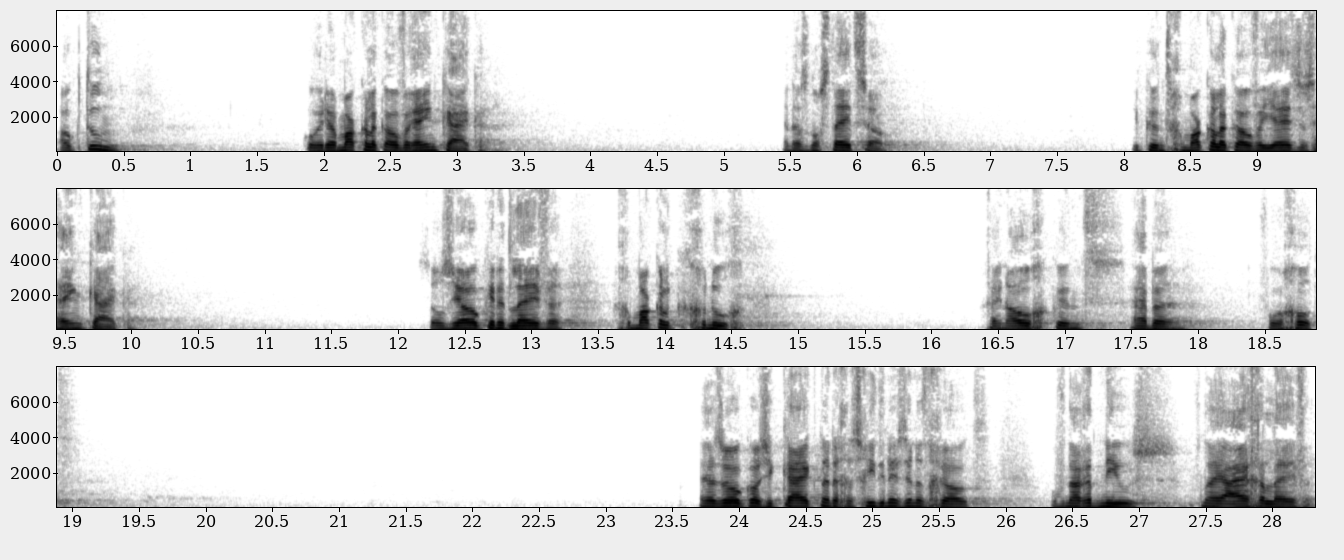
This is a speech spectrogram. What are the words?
Ook toen kon je er makkelijk overheen kijken. En dat is nog steeds zo. Je kunt gemakkelijk over Jezus heen kijken. Zoals je ook in het leven gemakkelijk genoeg geen oog kunt hebben voor God. En zo ook als je kijkt naar de geschiedenis in het groot, of naar het nieuws, of naar je eigen leven.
